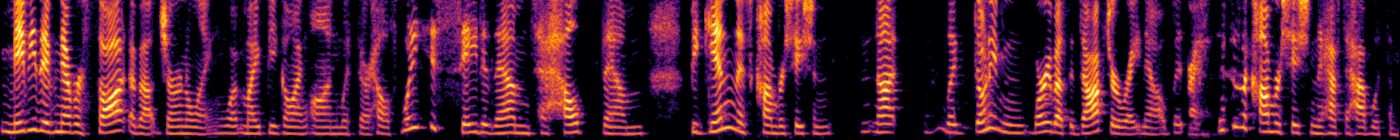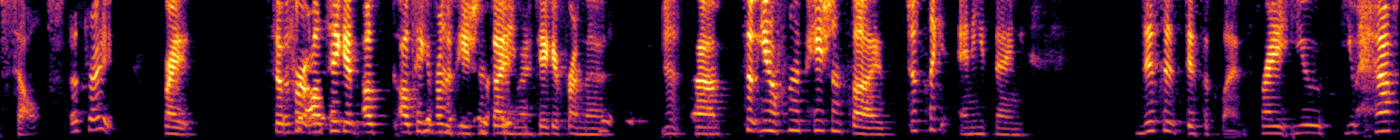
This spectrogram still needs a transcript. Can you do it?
maybe they've never thought about journaling what might be going on with their health? What do you say to them to help them begin this conversation? Not like don't even worry about the doctor right now but right. this is a conversation they have to have with themselves. That's right. Right. So that's for right. i'll take it i'll, I'll take it from the patient side you want to take it from the yeah. Um, so you know from the patient side just like anything this is discipline right? You you have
